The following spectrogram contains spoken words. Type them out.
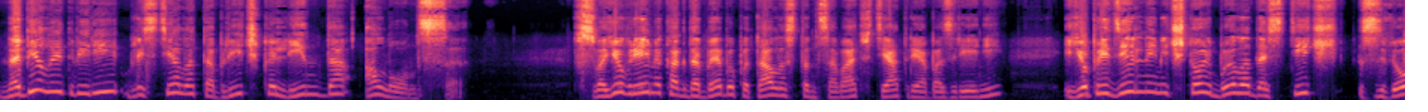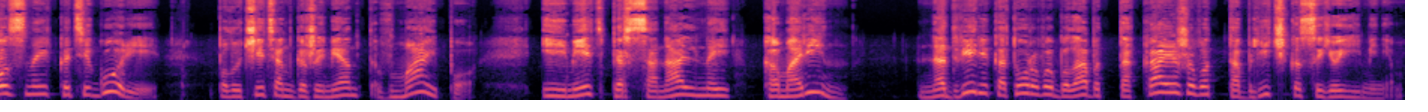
На белой двери блестела табличка Линда Алонса. В свое время, когда Беба пыталась танцевать в театре обозрений, ее предельной мечтой было достичь звездной категории, получить ангажемент в Майпо и иметь персональный комарин, на двери которого была бы такая же вот табличка с ее именем.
